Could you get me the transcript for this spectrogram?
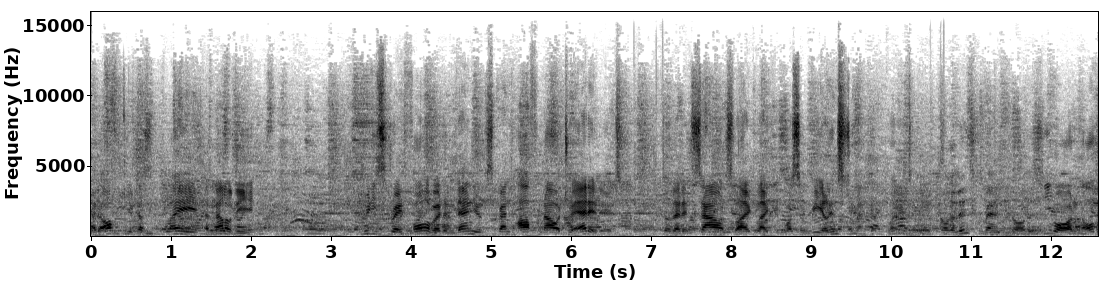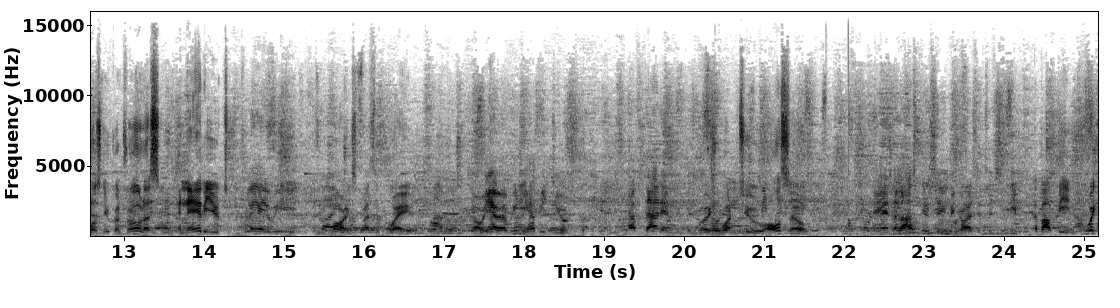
and often you just play a melody pretty straightforward and then you spend half an hour to edit it so that it sounds like, like it was a real instrument that played. So the LinnStrument or the Seaboard and all those new controllers enable you to play really in a more expressive way. So yeah, we're really happy to have that in, in version 1.2 also. And the last new thing, because it's really about being quick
